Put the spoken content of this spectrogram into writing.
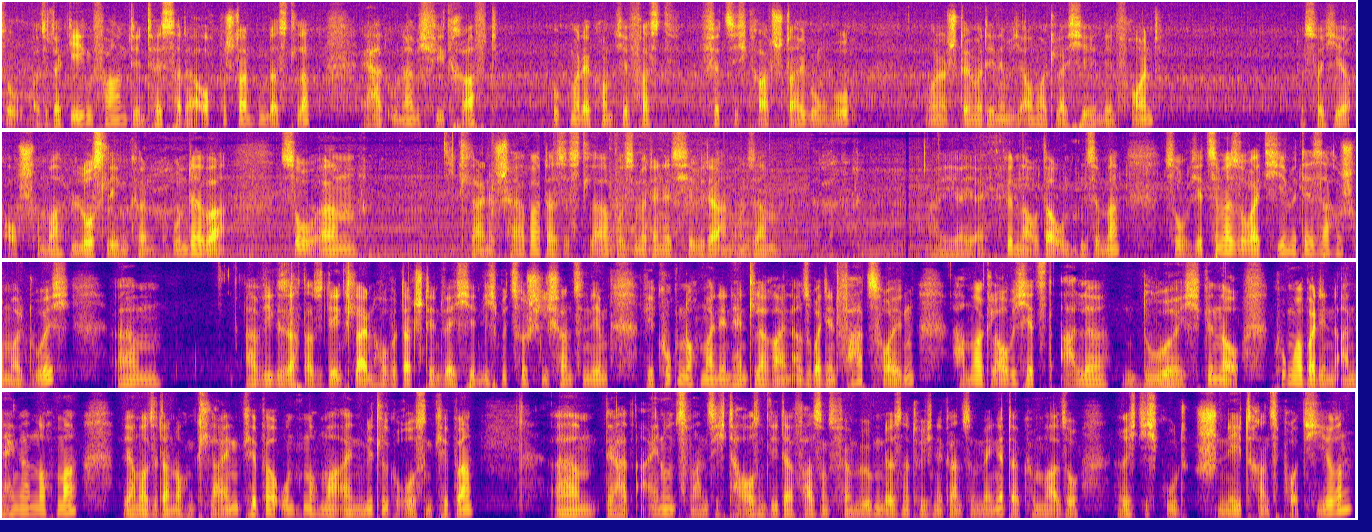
So, also dagegen fahren, den Test hat er auch bestanden. Das klappt. Er hat unheimlich viel Kraft. Guck mal, der kommt hier fast 40 Grad Steigung hoch. Und dann stellen wir den nämlich auch mal gleich hier hin, den Freund. Dass wir hier auch schon mal loslegen können. Wunderbar. So, ähm, kleine Scherber, das ist klar. Wo sind wir denn jetzt hier wieder an unserem Eieiei. Genau, da unten sind wir. So, jetzt sind wir soweit hier mit der Sache schon mal durch. Ähm, aber wie gesagt, also den kleinen Hobbit, das stehen werde ich hier nicht mit zur Skischanze nehmen. Wir gucken nochmal in den Händler rein. Also bei den Fahrzeugen haben wir, glaube ich, jetzt alle durch. Genau. Gucken wir bei den Anhängern nochmal. Wir haben also dann noch einen kleinen Kipper und nochmal einen mittelgroßen Kipper. Ähm, der hat 21.000 Liter Fassungsvermögen. Das ist natürlich eine ganze Menge. Da können wir also richtig gut Schnee transportieren.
